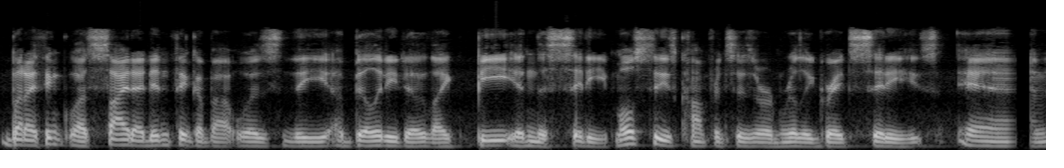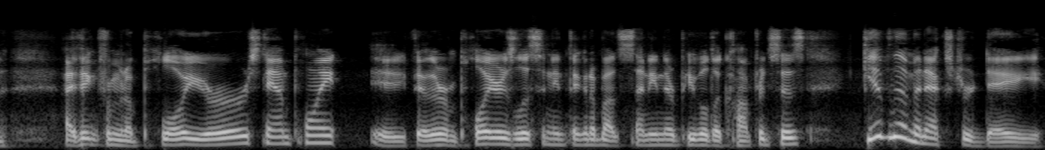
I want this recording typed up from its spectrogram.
But I think a side I didn't think about was the ability to like be in the city. Most of these conferences are in really great cities, and I think from an employer standpoint, if there are employers listening thinking about sending their people to conferences, give them an extra day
